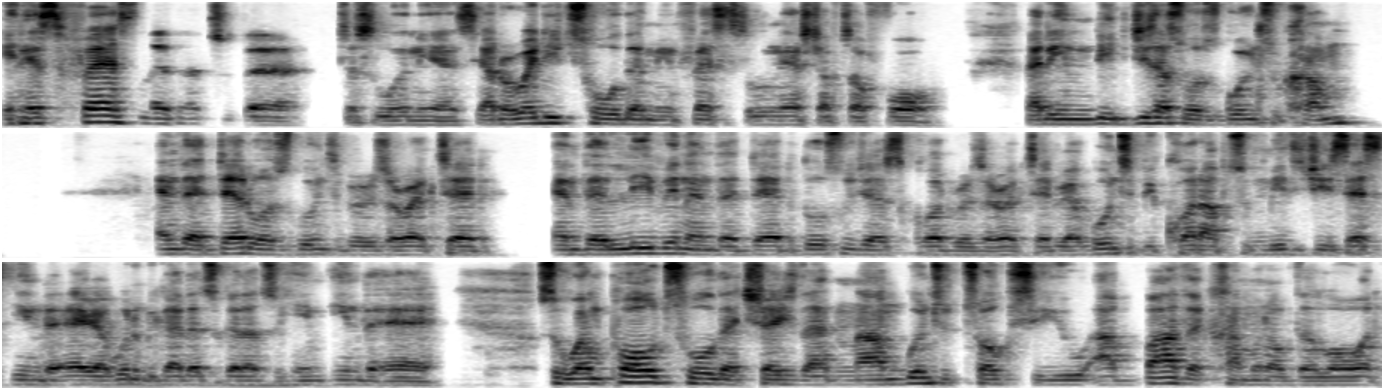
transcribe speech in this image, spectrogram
In his first letter to the Thessalonians, he had already told them in First Thessalonians chapter 4 that indeed Jesus was going to come and the dead was going to be resurrected and the living and the dead, those who just got resurrected, we are going to be caught up to meet Jesus in the air. We are going to be gathered together to him in the air. So when Paul told the church that now I'm going to talk to you about the coming of the Lord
